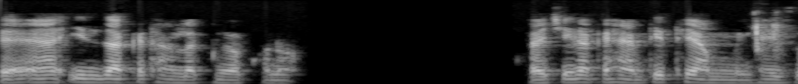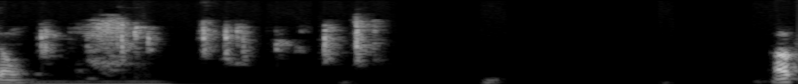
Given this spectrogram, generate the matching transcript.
sẽ in ra cái thằng lật ngược của nó. Đấy chính là cái hàm tiếp theo mà mình hay dùng. Ok.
